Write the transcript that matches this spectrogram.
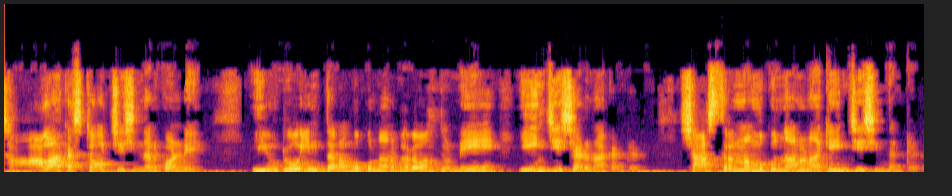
చాలా కష్టం వచ్చేసింది అనుకోండి ఏమిటో ఇంత నమ్ముకున్నాను భగవంతుణ్ణి ఏం చేశాడు నాకంటాడు. శాస్త్రం నమ్ముకున్నాను నాకేం చేసింది అంటాడు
